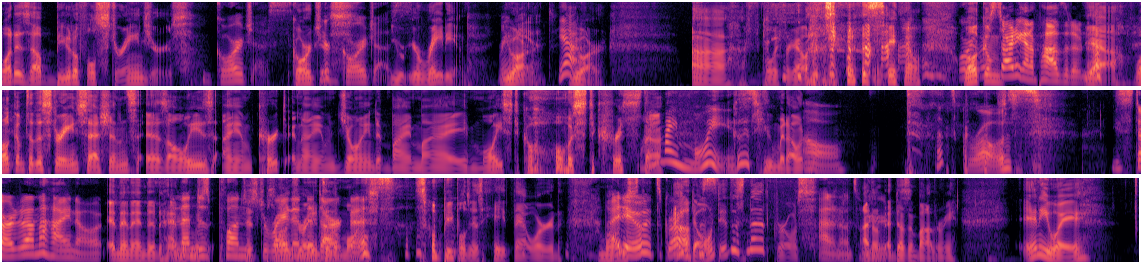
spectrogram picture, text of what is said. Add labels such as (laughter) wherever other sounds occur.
What is up, beautiful strangers? Gorgeous. Gorgeous. You're gorgeous. You're, you're radiant. You are. Yeah. You are. Uh, I totally forgot what I was going (laughs) to say now. We're, Welcome. we're starting on a positive note. yeah. Welcome to the Strange Sessions. As always, I am Kurt and I am joined by my moist co host, (laughs) Krista. Why am I moist? Because it's humid out. Oh, that's gross. (laughs) you started on a high note. And then ended, And ended then with- just plunged right plunged into the darkness. moist. (laughs) Some people just hate that word. (laughs) I do. It's gross. I don't. It is not gross. I don't know. It's I don't. It doesn't bother me. Anyway,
